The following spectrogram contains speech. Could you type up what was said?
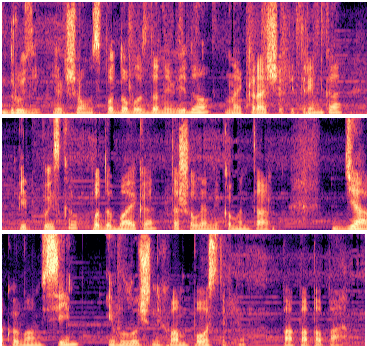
Друзі, якщо вам сподобалось дане відео, найкраща підтримка, підписка, вподобайка та шалений коментар. Дякую вам всім і влучних вам пострілів. Па-па-па-па.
